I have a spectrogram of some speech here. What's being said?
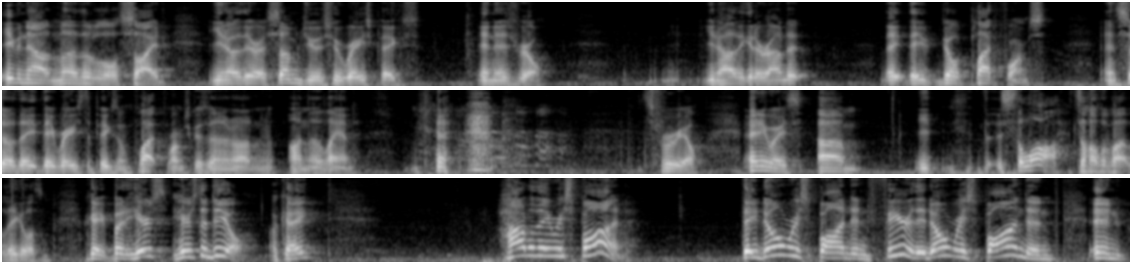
Even now, another little side, you know, there are some Jews who raise pigs in Israel. You know how they get around it? They, they build platforms. And so they, they raise the pigs on platforms because they're not on, on the land. it's for real. Anyways, um, it, it's the law. It's all about legalism. Okay, but here's, here's the deal, okay? How do they respond? They don't respond in fear. They don't respond in, in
